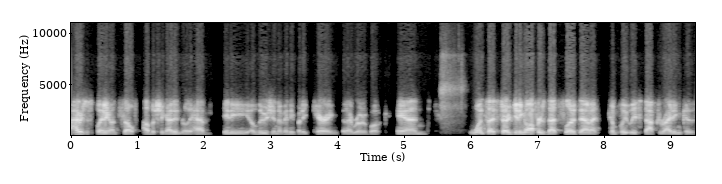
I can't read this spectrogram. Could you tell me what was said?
I was just planning on self-publishing. I didn't really have any illusion of anybody caring that I wrote a book. And once I started getting offers, that slowed down. I completely stopped writing because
